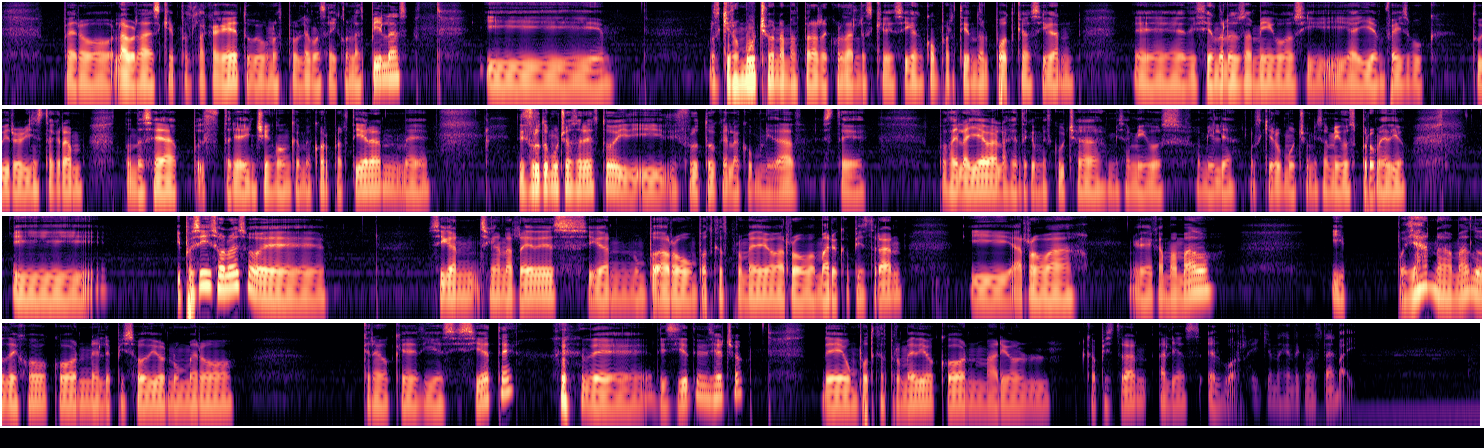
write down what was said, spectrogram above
Pero la verdad es que pues la cagué, tuve unos problemas ahí con las pilas. Y los quiero mucho, nada más para recordarles que sigan compartiendo el podcast, sigan eh, diciéndole a sus amigos y, ahí en Facebook, Twitter, Instagram, donde sea, pues estaría bien chingón que me compartieran. Me disfruto mucho hacer esto y, y disfruto que la comunidad esté, pues ahí la lleva, la gente que me escucha, mis amigos, familia, los quiero mucho, mis amigos promedio. Y, y pues sí, solo eso. eh, sigan, sigan las redes, sigan un, arroba un podcast promedio, arroba Mario Capistrán y arroba eh, Gamamado. Y pues ya, nada más lo dejo con el episodio número, creo que 17, de 17, 18, de un podcast promedio con Mario Capistrán, alias El Borre. ¿Y qué onda, gente? ¿Cómo están? Bye.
